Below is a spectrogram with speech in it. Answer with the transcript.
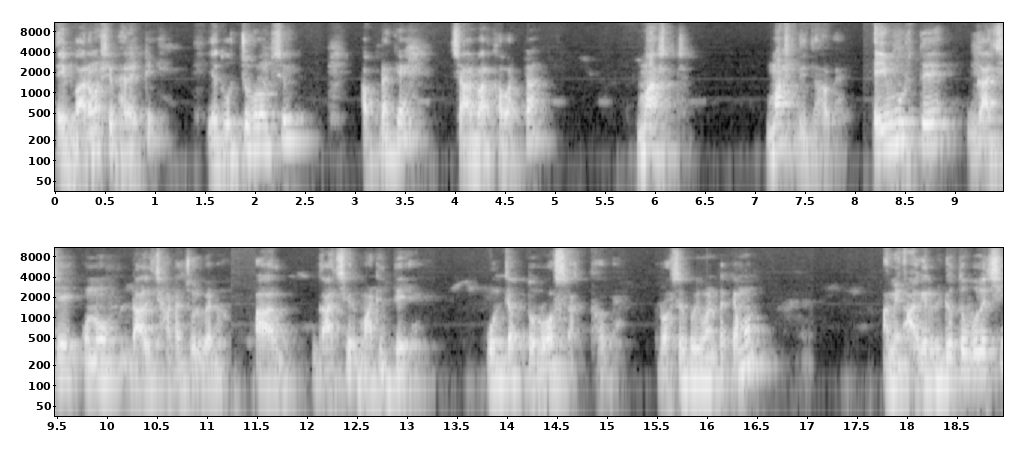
এই বারো মাসি ভ্যারাইটি যেহেতু উচ্চ ফলনশীল, আপনাকে চারবার খাবারটা মাস্ট মাস্ট দিতে হবে। এই মুহূর্তে গাছে কোনো ডাল ছাঁটা চলবে না। আর গাছের মাটিতে পর্যাপ্ত রস রাখতে হবে। রসের পরিমাণটা কেমন? আমি আগের ভিডিওতেও বলেছি,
